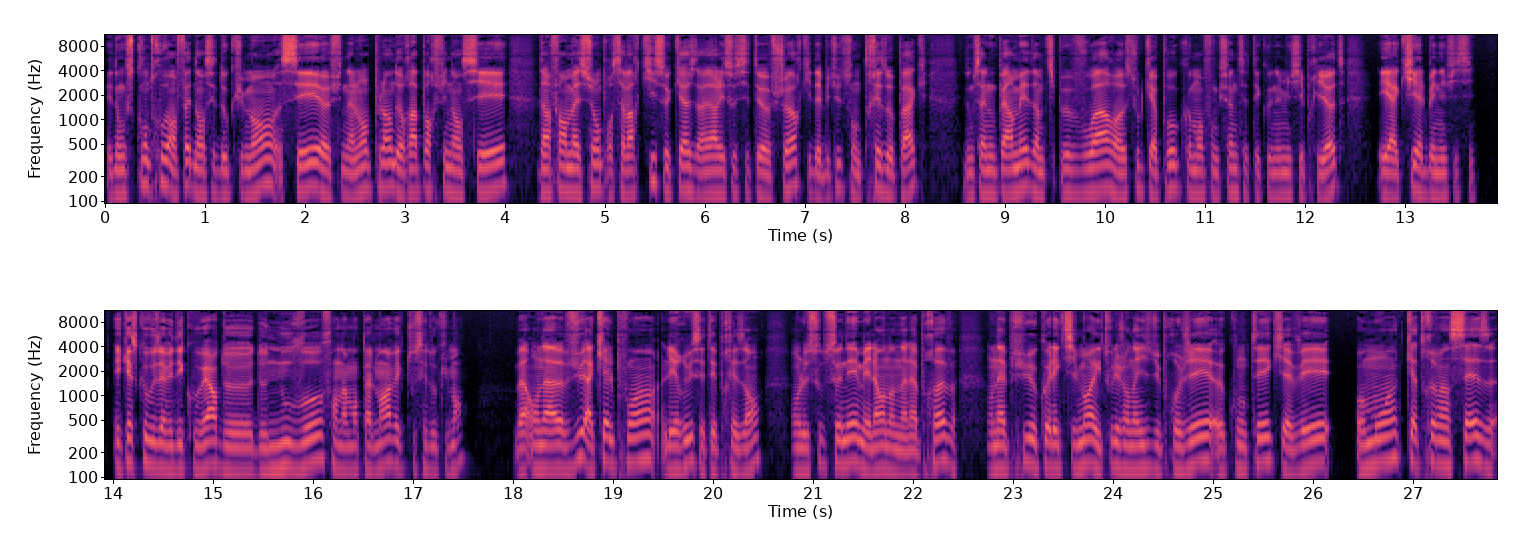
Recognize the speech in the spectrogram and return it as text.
Et donc ce qu'on trouve en fait dans ces documents, c'est finalement plein de rapports financiers, d'informations pour savoir qui se cache derrière les sociétés offshore qui d'habitude sont très opaques. Donc ça nous permet d'un petit peu voir euh, sous le capot comment fonctionne cette économie chypriote et à qui elle bénéficie. Et qu'est-ce que vous avez découvert de, nouveau fondamentalement avec tous ces documents? Bah, on a vu à quel point les Russes étaient présents. On le soupçonnait, mais là on en a la preuve. On a pu euh, collectivement, avec tous les journalistes du projet, euh, compter qu'il y avait au moins 96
